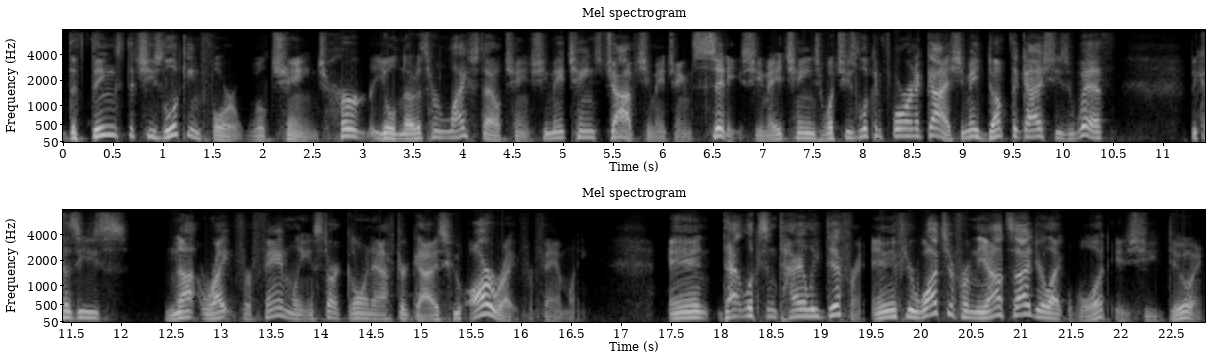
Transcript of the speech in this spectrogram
the things that she's looking for will change. Her, you'll notice her lifestyle change. She may change jobs. She may change cities. She may change what she's looking for in a guy. She may dump the guy she's with because he's not right for family and start going after guys who are right for family. And that looks entirely different. And if you're watching from the outside, you're like, what is she doing?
